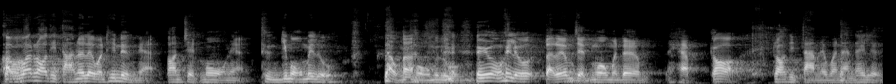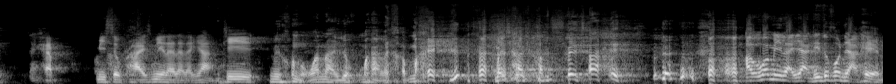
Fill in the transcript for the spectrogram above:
เอาเป็นว่ารอติดตามได้เลยวันที่หนึ่งเนี่ยตอนเจ็ดโมงเนี่ยถึงกี่โมงไม่รู้แต่ว่ากี่โมงไม่รู้ถึงกี่โมงไม่รู้แต่เริ่มเจ็ดโมงเหมือนเดิมนะครับ ก็รอติดตามในวันนั้นได้เลยนะครับมีเซอร์ไพรส์มีอะไรหลาย ๆ อย่างที่มีคนบอกว่านายกมาแล้วครับไม่ไม่ใช่ครับไม่ใช่ เอาว่ามีหลายอย่างที่ทุกคนอยากเห็น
